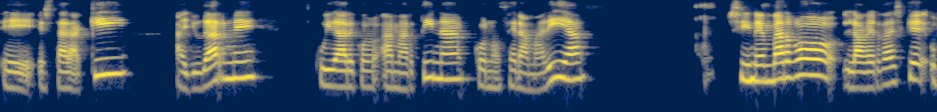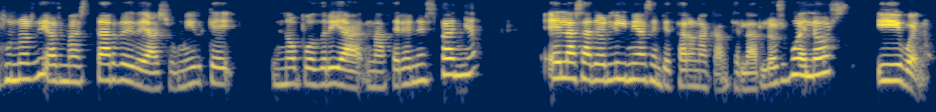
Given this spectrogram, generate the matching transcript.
eh, estar aquí, ayudarme, cuidar a Martina, conocer a María. Sin embargo, la verdad es que unos días más tarde de asumir que no podría nacer en España, eh, las aerolíneas empezaron a cancelar los vuelos y bueno,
